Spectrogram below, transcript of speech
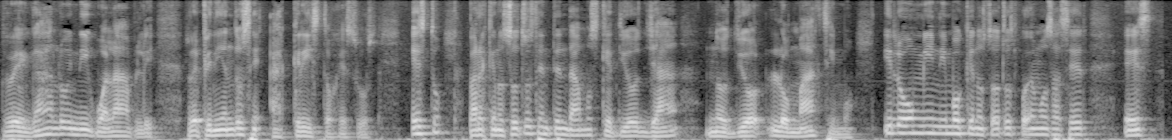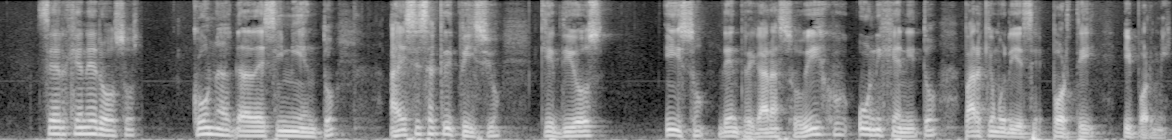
regalo inigualable, refiriéndose a Cristo Jesús. Esto para que nosotros entendamos que Dios ya nos dio lo máximo y lo mínimo que nosotros podemos hacer es ser generosos con agradecimiento a ese sacrificio que Dios hizo de entregar a su Hijo unigénito para que muriese por ti y por mí.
